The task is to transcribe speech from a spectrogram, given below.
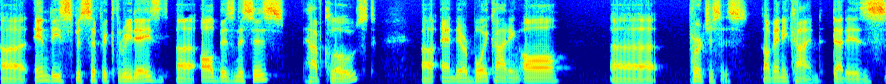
uh, in these specific three days, uh, all businesses have closed uh, and they're boycotting all purchases of any kind that is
